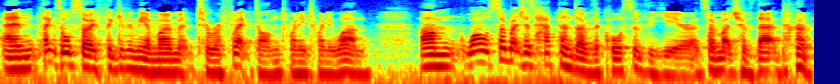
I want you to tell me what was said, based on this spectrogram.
And thanks also for giving me a moment to reflect on 2021. Um, while so much has happened over the course of the year, and so much of that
